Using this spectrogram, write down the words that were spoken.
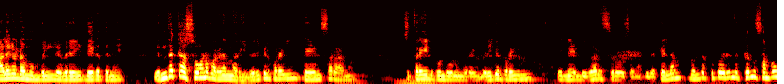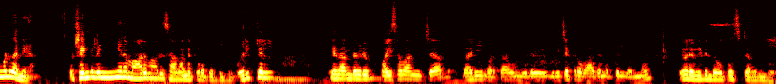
ആളുകളുടെ മുമ്പിൽ ഇവർ ഇദ്ദേഹത്തിന് എന്തൊക്കെ അസുഖമാണ് പറയണമെന്ന് അറിയില്ല. ഒരിക്കൽ പറയും ക്യാൻസറാണ് ചിത്രയിൽ കൊണ്ടുപോകണം പറയും. ഒരിക്കൽ പറയും പിന്നെ ലിവർ സിറോസ് ആണ്. ഇതൊക്കെ എല്ലാം ബന്ധപ്പെട്ട് ഒരു നിൽക്കുന്ന സംഭവങ്ങൾ തന്നെയാണ്. പക്ഷേ എങ്കിൽ ഇങ്ങനെ മാറി മാറി സാധാരണക്കാരെ പറ്റിക്കും. ഒരിക്കൽ ഏതാണ്ട് ഒരു പൈസ വാങ്ങിച്ച ഭാര്യയും ഭർത്താവും കൂടെ ഇരുചക്ര വാഹനത്തിൽ വന്ന് ഇവരെ വീടിന്റെ ഓപ്പോസിറ്റ് ഇറങ്ങുമ്പോൾ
